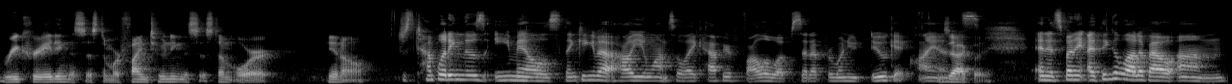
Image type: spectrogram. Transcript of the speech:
recreating the system or fine tuning the system or you know just templating those emails, thinking about how you want to like have your follow up set up for when you do get clients. exactly And it's funny, I think a lot about um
